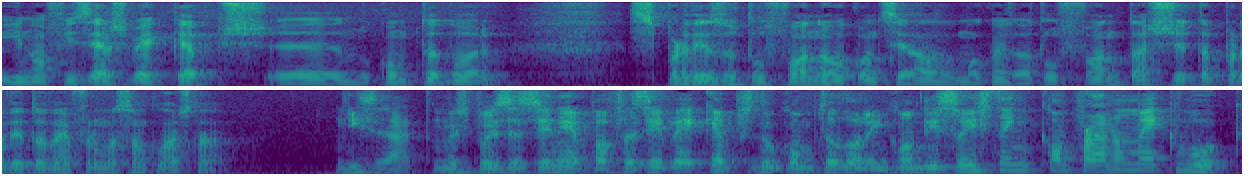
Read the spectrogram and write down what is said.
e não fizeres backups uh, no computador, se perderes o telefone ou acontecer alguma coisa ao telefone, estás sujeito a perder toda a informação que lá está. Exato, mas depois a cena é para fazer backups do computador em condições tem que comprar um MacBook.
